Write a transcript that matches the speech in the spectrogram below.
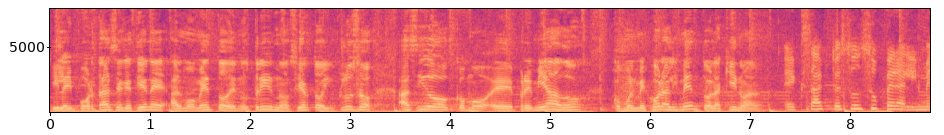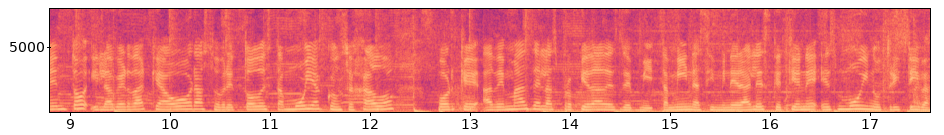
y la importancia que tiene al momento de nutrirnos, ¿cierto? Incluso ha sido como eh, premiado como el mejor alimento la quinoa. Exacto, es un superalimento y la verdad que ahora sobre todo está muy aconsejado porque además de las propiedades de vitaminas y minerales que tiene, es muy nutritiva.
